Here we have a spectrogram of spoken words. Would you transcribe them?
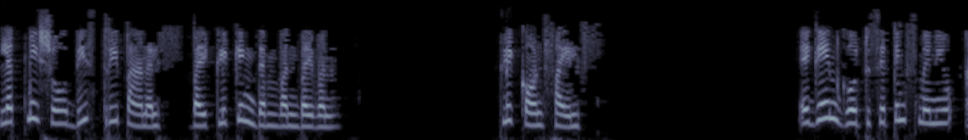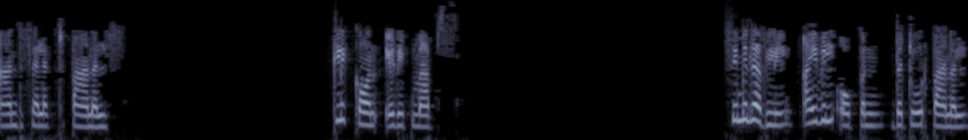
Let me show these three panels by clicking them one by one. Click on Files. Again go to Settings menu and select Panels. Click on Edit Maps. Similarly, I will open the Tour panel.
